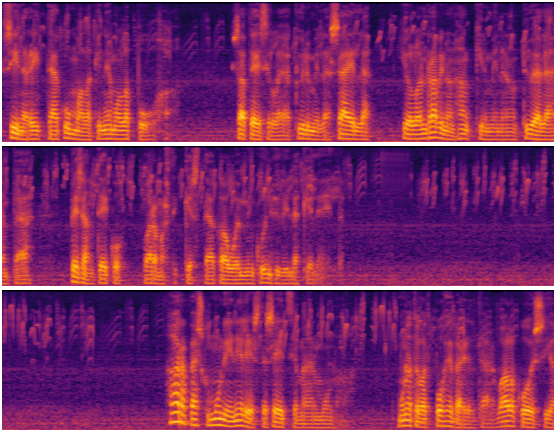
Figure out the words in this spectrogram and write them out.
Siinä riittää kummallakin emolla puuhaa. Sateisilla ja kylmillä säillä, jolloin ravinnon hankkiminen on työläämpää, pesän teko varmasti kestää kauemmin kuin hyvillä keleillä. Haarapääsky munii neljästä seitsemään munaa. Munat ovat pohjaväriltään valkoisia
